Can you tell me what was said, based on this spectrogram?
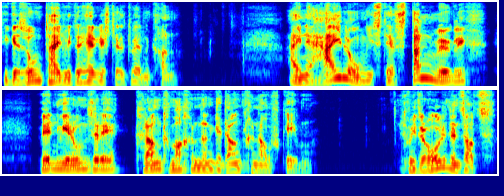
die Gesundheit wiederhergestellt werden kann. Eine Heilung ist erst dann möglich, wenn wir unsere krankmachenden Gedanken aufgeben. Ich wiederhole den Satz.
